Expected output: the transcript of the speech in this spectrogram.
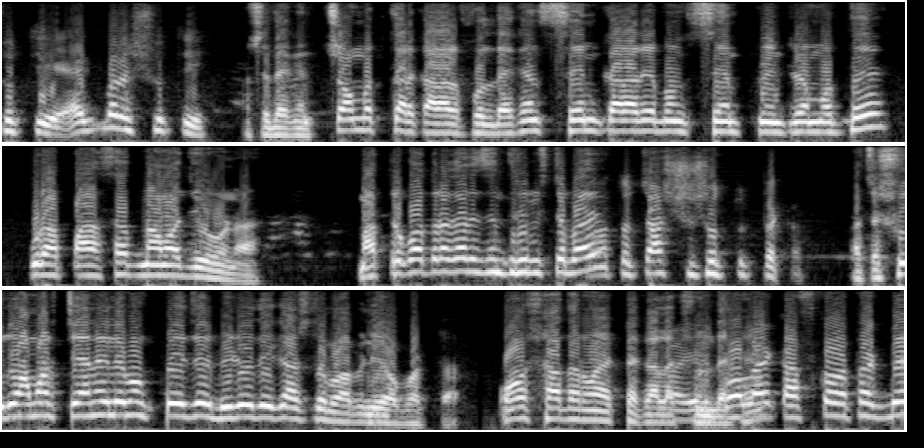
সুতি একবারে সুতি। আচ্ছা দেখেন চমৎকার কালারফুল দেখেন সেম কালার এবং সেম প্রিন্টের মধ্যে পুরা পাঁচ হাত নামাজি না মাত্র কত টাকা দিচ্ছেন থ্রি পিসটা ভাই? মাত্র চারশো সত্তর টাকা। আচ্ছা শুধু আমার চ্যানেল এবং পেজের ভিডিও দেখে আসলে পাবেন এই অফারটা অসাধারণ একটা কালেকশন দেখেন। গলায় কাজ করা থাকবে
